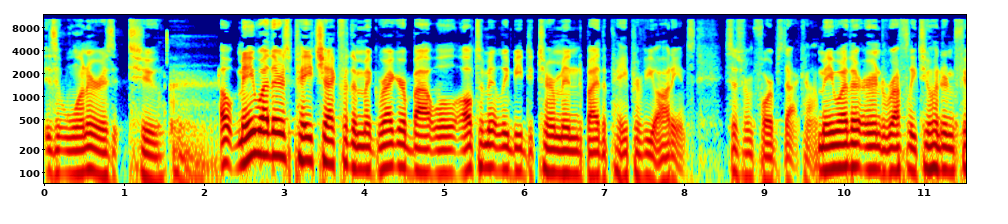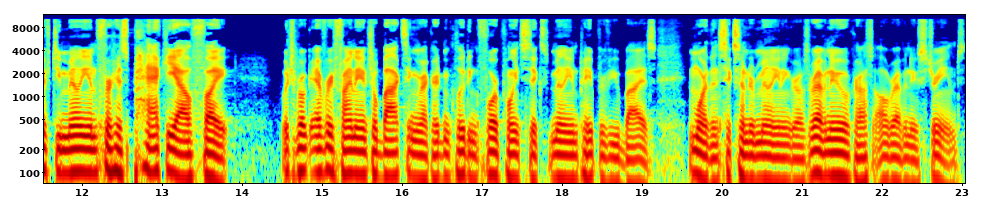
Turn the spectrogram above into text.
is it one or is it two? Oh, Mayweather's paycheck for the McGregor bout will ultimately be determined by the pay per view audience. This is from Forbes.com. Mayweather earned roughly 250 million for his Pacquiao fight which broke every financial boxing record, including 4.6 million pay-per-view buys and more than 600 million in gross revenue across all revenue streams.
